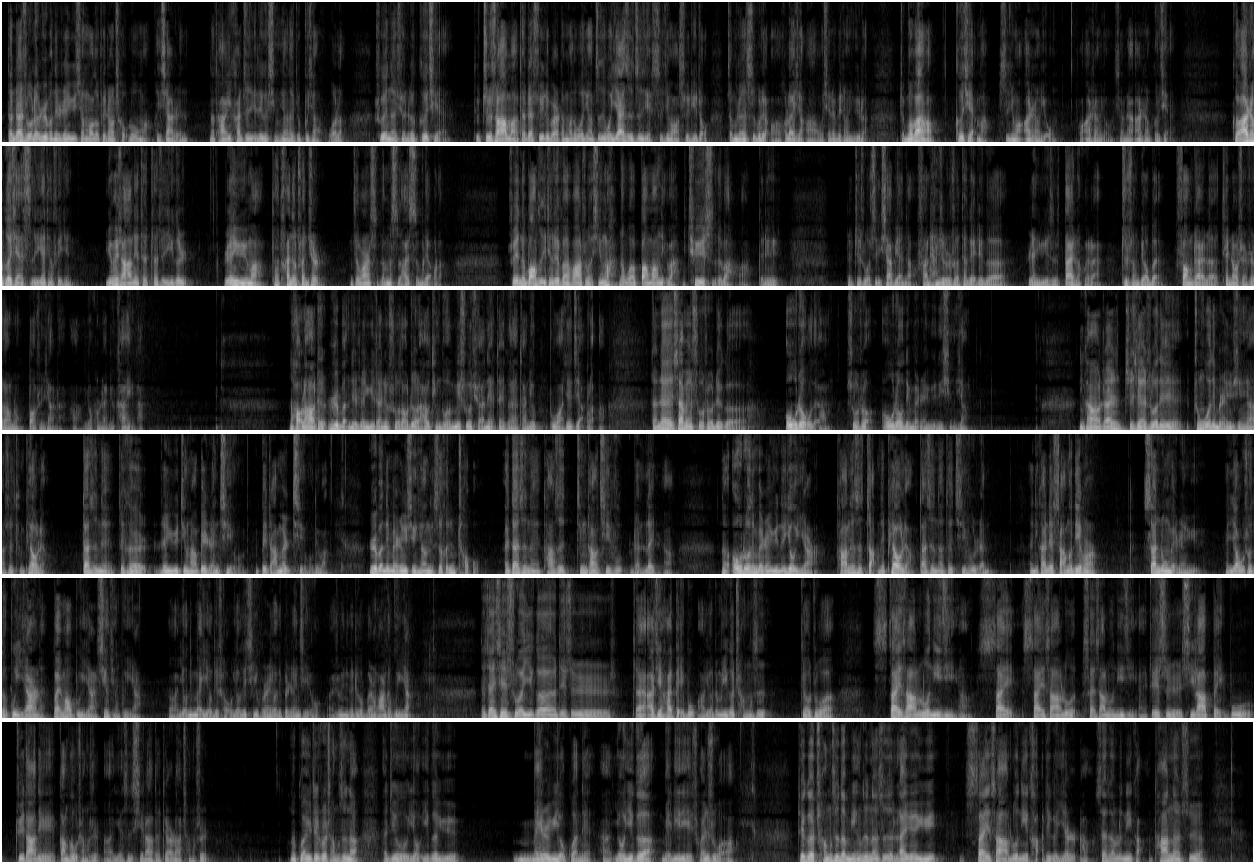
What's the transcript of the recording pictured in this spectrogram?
但咱说了，日本的人鱼相貌都非常丑陋嘛，很吓人。那他一看自己这个形象，他就不想活了，所以呢，选择搁浅。就自杀嘛，他在水里边，他妈的，我想自己我淹死自己，使劲往水里走，怎么整死不了啊？后来想啊，我现在变成鱼了，怎么办哈？搁浅嘛，使劲往岸上游，往岸上游，想在岸上搁浅，搁岸上搁浅死也挺费劲，因为啥呢？他他是一个人鱼嘛，他还能喘气儿，你这玩意儿死怎么死还死不了了。所以那王子一听这番话，说：“行吧，那我帮帮你吧，你去死吧！”啊，给这个，这这是我自己瞎编的，反正就是说他给这个人鱼是带了回来，制成标本，放在了天照神社当中保存下来啊。有空咱去看一看。那好了哈，这个日本的人鱼咱就说到这了，还有挺多没说全的，这个咱就不往下讲了啊。咱在下面说说这个欧洲的啊，说说欧洲的美人鱼的形象。你看啊，咱之前说的中国的美人鱼形象是挺漂亮，但是呢，这个人鱼经常被人欺负，被咱们欺负，对吧？日本的美人鱼形象呢是很丑，哎，但是呢，它是经常欺负人类啊。那欧洲的美人鱼呢又一样，它呢是长得漂亮，但是呢它欺负人。那你看这三个地方，三种美人鱼，要不说它不一样呢，外貌不一样，性情不一样，是吧？有的美，有的丑，有的欺负人，有的被人欺负，所以你看这个文化它不一样。那咱先说一个，这是在爱琴海北部啊，有这么一个城市，叫做塞萨洛尼基啊，塞塞萨洛塞萨洛尼基，哎，这是希腊北部最大的港口城市啊，也是希腊的第二大城市。那关于这座城市呢，它就有一个与美人鱼有关的啊，有一个美丽的传说啊。这个城市的名字呢是来源于塞萨洛尼卡这个人儿啊，塞萨洛尼卡，他呢是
